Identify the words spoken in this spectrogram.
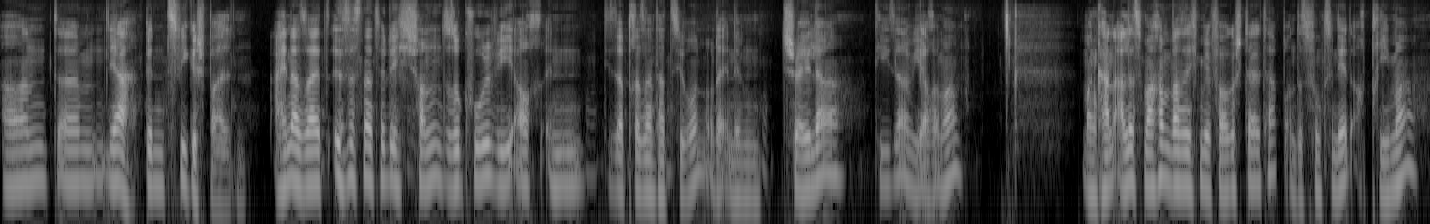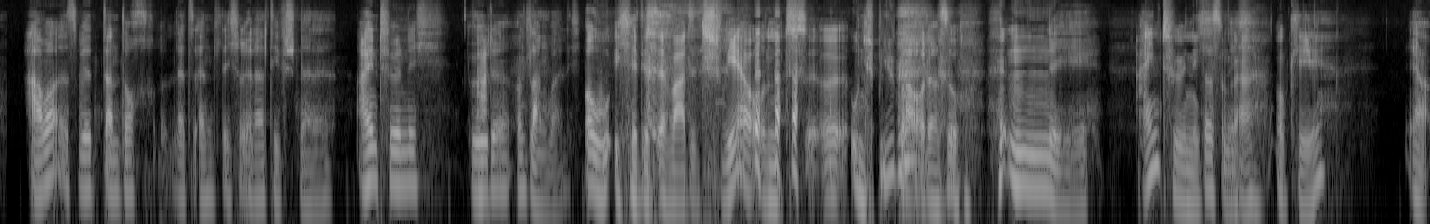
und ähm, ja, bin zwiegespalten. Einerseits ist es natürlich schon so cool wie auch in dieser Präsentation oder in dem Trailer, Teaser, wie auch immer. Man kann alles machen, was ich mir vorgestellt habe und es funktioniert auch prima, aber es wird dann doch letztendlich relativ schnell eintönig, öde ah. und langweilig. Oh, ich hätte jetzt erwartet schwer und äh, unspielbar oder so. Nee. Eintönig das sogar. Nicht. Okay. Ja.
